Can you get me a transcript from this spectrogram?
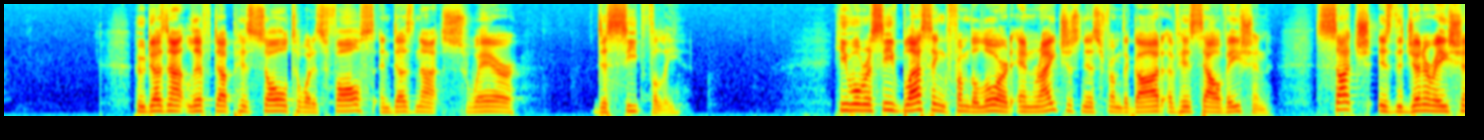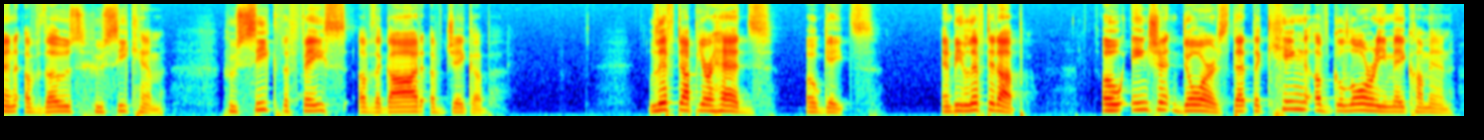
who does not lift up his soul to what is false and does not swear deceitfully. He will receive blessing from the Lord and righteousness from the God of his salvation. Such is the generation of those who seek him, who seek the face of the God of Jacob. Lift up your heads, O gates, and be lifted up, O ancient doors, that the King of glory may come in.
